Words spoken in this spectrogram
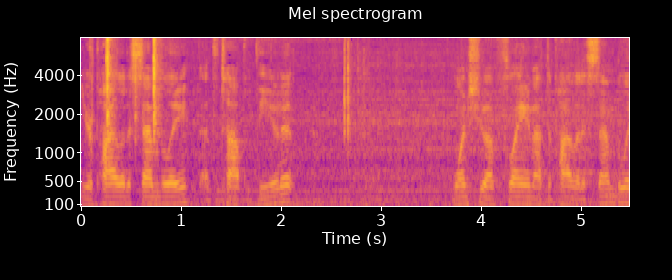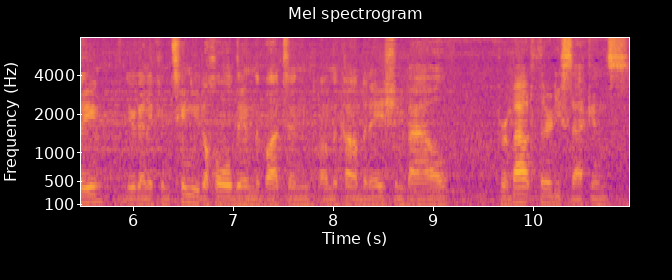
your pilot assembly at the top of the unit. Once you have flame at the pilot assembly, you're going to continue to hold in the button on the combination valve for about 30 seconds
